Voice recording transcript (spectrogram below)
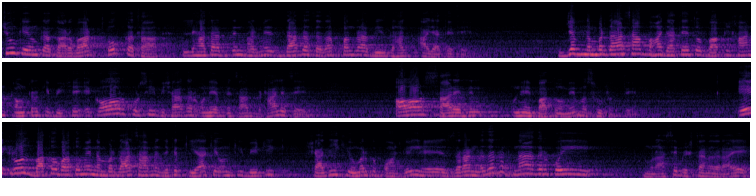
چونکہ ان کا کاروبار تھوک کا تھا، لہذا دن بھر میں زیادہ سے زیادہ پندرہ بیس گاہک آ جاتے تھے۔ جب نمبردار صاحب وہاں جاتے تو باقی خان کاؤنٹر کے پیچھے ایک اور کرسی بچھا کر انہیں اپنے ساتھ بٹھا لیتے اور سارے دن انہیں باتوں میں مصروف رکھتے۔ ایک روز باتوں باتوں میں نمبردار صاحب نے ذکر کیا کہ ان کی بیٹی شادی کی عمر کو پہنچ گئی ہے۔ ذرا نظر رکھنا، اگر کوئی مناسب رشتہ نظر آئے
